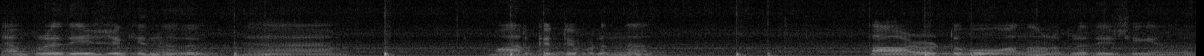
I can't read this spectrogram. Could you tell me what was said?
ഞാൻ പ്രതീക്ഷിക്കുന്നത് മാർക്കറ്റ് ഇവിടുന്ന് താഴോട്ട് പോകുമെന്നാണ് പ്രതീക്ഷിക്കുന്നത്.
